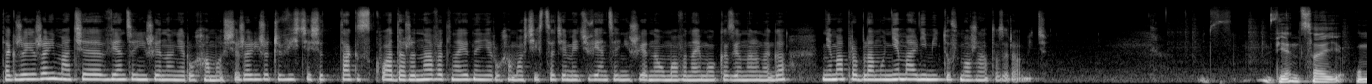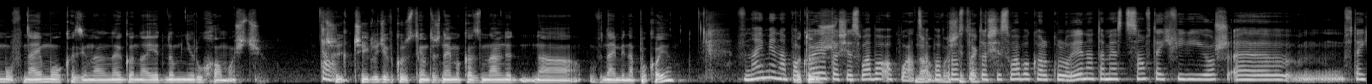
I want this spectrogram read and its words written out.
Także jeżeli macie więcej niż jedną nieruchomość, jeżeli rzeczywiście się tak składa, że nawet na jednej nieruchomości chcecie mieć więcej niż jedną umowę najmu okazjonalnego, nie ma problemu, nie ma limitów, można to zrobić więcej umów najmu okazjonalnego na jedną nieruchomość. Tak. Czy, czyli ludzie wykorzystują też najem okazjonalny na, w najmie na pokoje? W najmie na pokoje to, już, to się słabo opłaca, no, po prostu tak... to się słabo kalkuluje, natomiast są w tej chwili już, e, w tej,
